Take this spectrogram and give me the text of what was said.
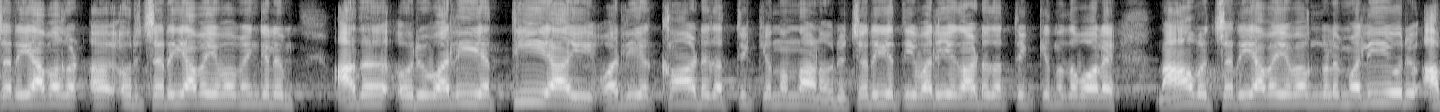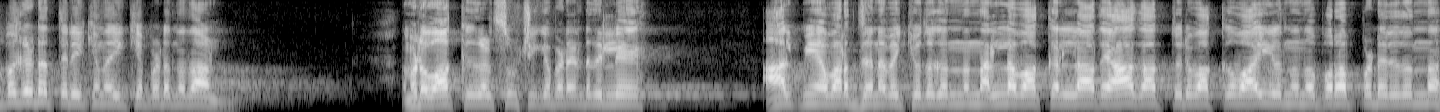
ചെറിയ അപക ഒരു ചെറിയ അവയവമെങ്കിലും അത് ഒരു വലിയ തീയായി വലിയ കാട് കത്തിക്കുന്നതാണ് ഒരു ചെറിയ തീ വലിയ കാട് കത്തിക്കുന്നത് പോലെ നാവ് ചെറിയ അവയവങ്ങളും വലിയൊരു അപകടത്തിലേക്ക് നയിക്കപ്പെടുന്നതാണ്. നമ്മുടെ വാക്കുകൾ സൂക്ഷിക്കപ്പെടേണ്ടതില്ലേ? ആത്മീയ വർധനവയ്ക്കുതകുന്ന നല്ല വാക്കല്ലാതെ ആകാത്തൊരു വാക്ക് വായിൽ നിന്ന് പുറപ്പെടരുതെന്ന്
